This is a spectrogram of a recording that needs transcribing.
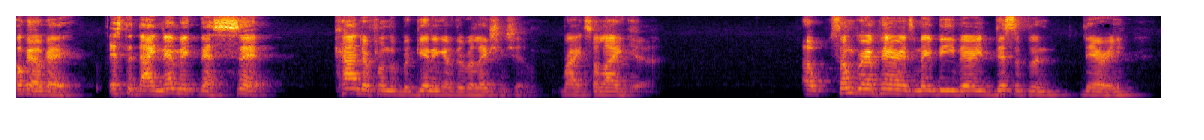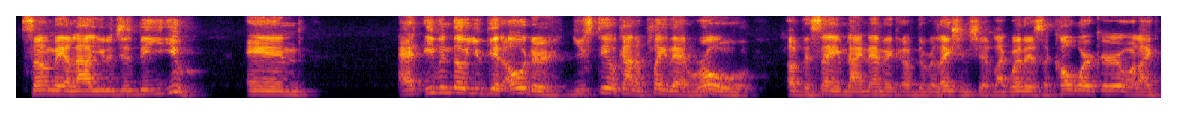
okay, okay. It's the dynamic that's set kind of from the beginning of the relationship, right? So like yeah. Uh, some grandparents may be very disciplinary some may allow you to just be you. And even though you get older, you still kind of play that role of the same dynamic of the relationship. Like whether it's a coworker or like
